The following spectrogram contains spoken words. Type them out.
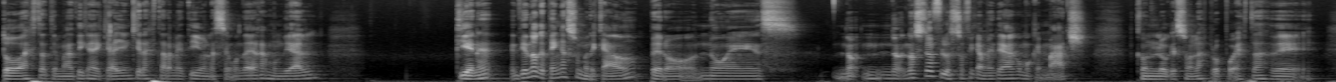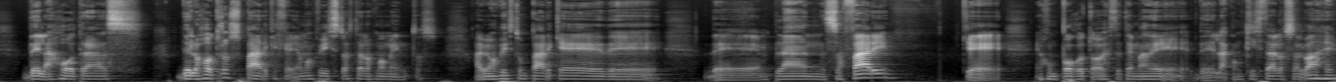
toda esta temática de que alguien quiera estar metido en la Segunda Guerra Mundial tiene, entiendo que tenga su mercado, pero no es, no, no, no filosóficamente haga como que match con lo que son las propuestas de, de las otras, de los otros parques que habíamos visto hasta los momentos. Habíamos visto un parque de, de plan safari, que es un poco todo este tema de, de, la conquista de los salvajes.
